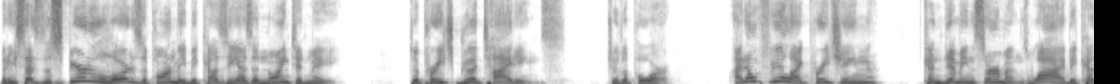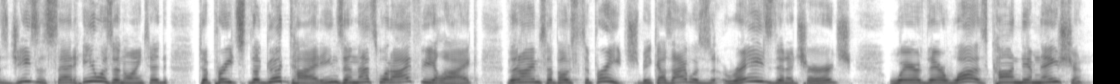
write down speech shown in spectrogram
But he says, The Spirit of the Lord is upon me because he has anointed me to preach good tidings to the poor. I don't feel like preaching condemning sermons. Why? Because Jesus said he was anointed to preach the good tidings, and that's what I feel like that I'm supposed to preach because I was raised in a church where there was condemnation.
